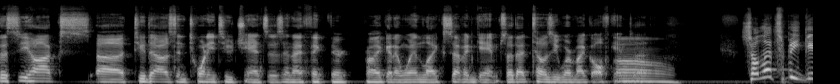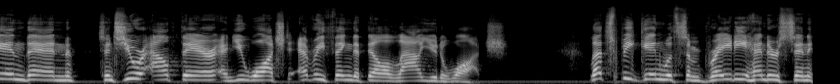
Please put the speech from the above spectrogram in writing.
the Seahawks uh, 2022 chances, and I think they're probably going to win like seven games. So that tells you where my golf game's at. So let's begin then, since you were out there and you watched everything that they'll allow you to watch. Let's begin with some Brady Henderson,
